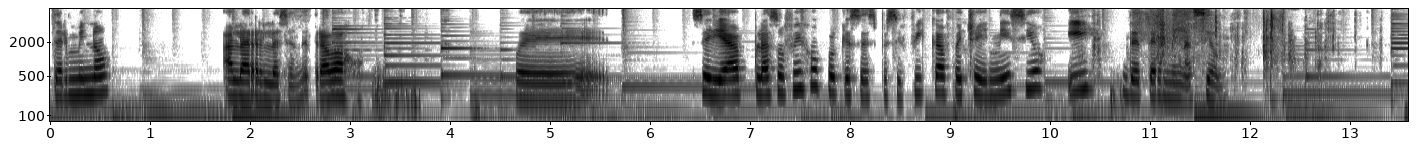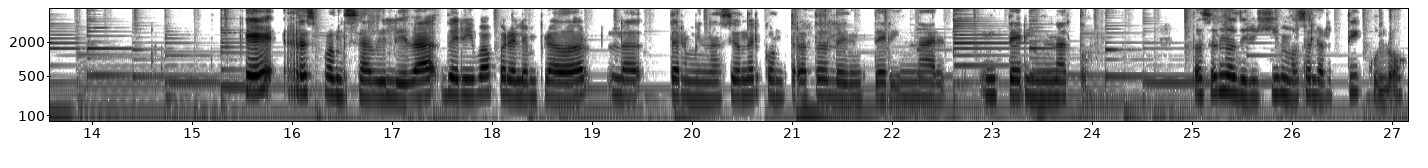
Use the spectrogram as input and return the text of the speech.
término a la relación de trabajo. Pues sería plazo fijo porque se especifica fecha de inicio y determinación. ¿Qué responsabilidad deriva para el empleador la terminación del contrato del interinato? Entonces nos dirigimos al artículo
